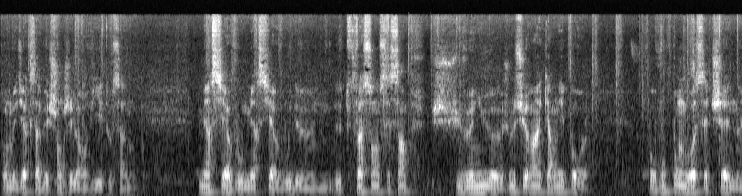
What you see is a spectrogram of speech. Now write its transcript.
pour me dire que ça avait changé leur vie et tout ça. Donc merci à vous. Merci à vous. De, toute façon, c'est simple. Je suis venu, euh, je me suis réincarné pour, pour vous pondre cette chaîne.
